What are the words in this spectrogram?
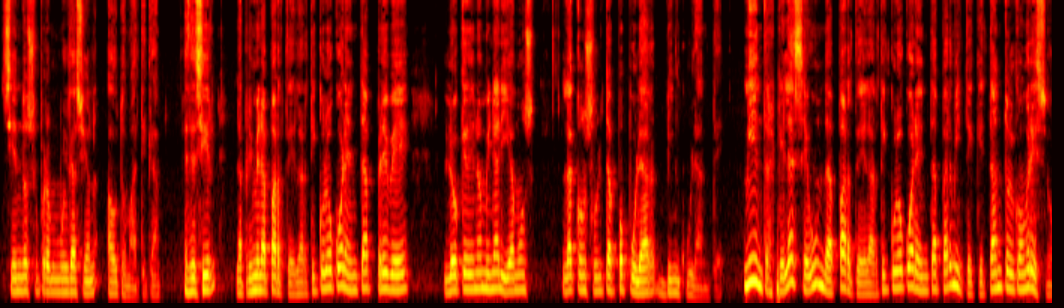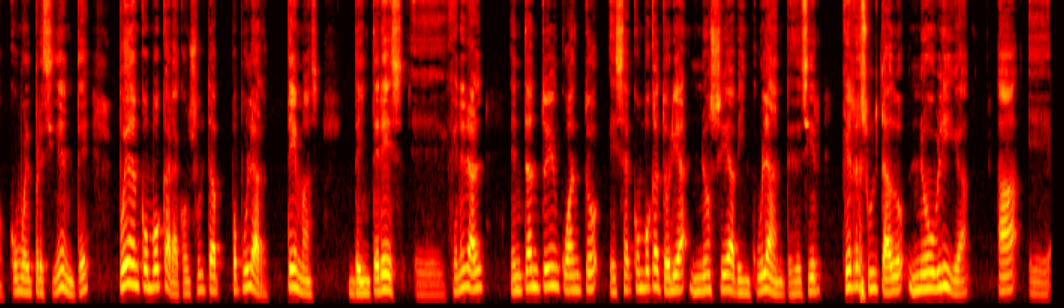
siendo su promulgación automática. Es decir, la primera parte del artículo 40 prevé lo que denominaríamos la consulta popular vinculante, mientras que la segunda parte del artículo 40 permite que tanto el Congreso como el presidente puedan convocar a consulta popular temas de interés eh, general en tanto y en cuanto esa convocatoria no sea vinculante, es decir, que el resultado no obliga a eh,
